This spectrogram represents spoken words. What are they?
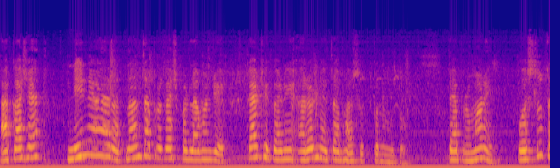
आकाशात निनिळ्या रत्नांचा प्रकाश पडला म्हणजे त्या ठिकाणी अरण्याचा भास उत्पन्न होतो. त्याप्रमाणे वस्तुत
